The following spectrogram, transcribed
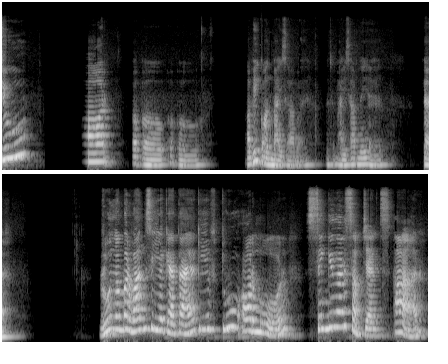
टू और ओ, ओ, ओ, अभी कौन भाई साहब आए? अच्छा भाई साहब नहीं आए खैर रूल नंबर वन सी ये कहता है कि इफ़ टू और मोर singular subjects are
